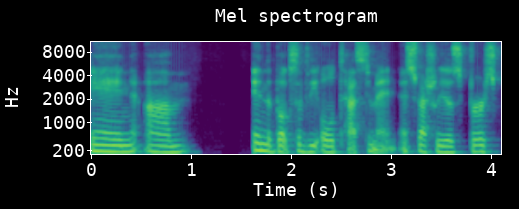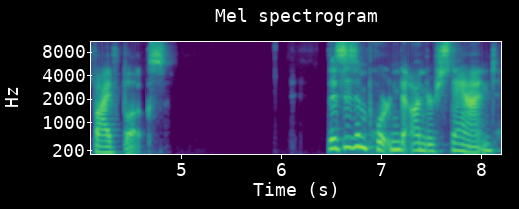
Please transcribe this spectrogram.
in um, in the books of the Old Testament, especially those first five books. This is important to understand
